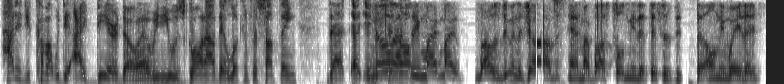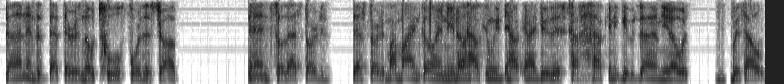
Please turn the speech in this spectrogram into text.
how did you come up with the idea, though? I mean, you was going out there looking for something that. Uh, no, said, actually, no. my my I was doing the job, and my boss told me that this is the, the only way that it's done, and that, that there is no tool for this job. And so that started that started my mind going. You know, how can we? How can I do this? How how can it get it done? You know, with without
